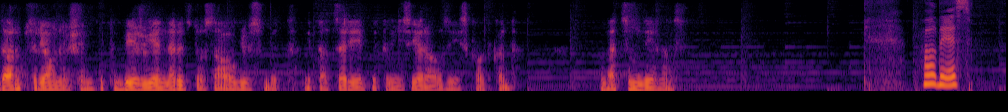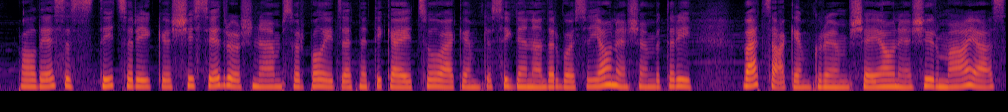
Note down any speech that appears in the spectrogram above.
darbs ar jauniešiem, ka tu bieži vien neredz tos augļus, bet ir tā cerība, ka tu viņus ieraudzīs kaut kad vecumdienās. Paldies! Paldies! Es ticu arī, ka šis iedrošinājums var palīdzēt ne tikai cilvēkiem, kas ikdienā darbojas ar jauniešiem, bet arī vecākiem, kuriem šie jaunieši ir mājās,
